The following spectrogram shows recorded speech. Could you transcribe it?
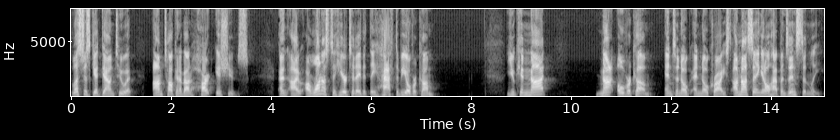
let's just get down to it. I'm talking about heart issues. And I, I want us to hear today that they have to be overcome. You cannot not overcome and to know and know Christ. I'm not saying it all happens instantly.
